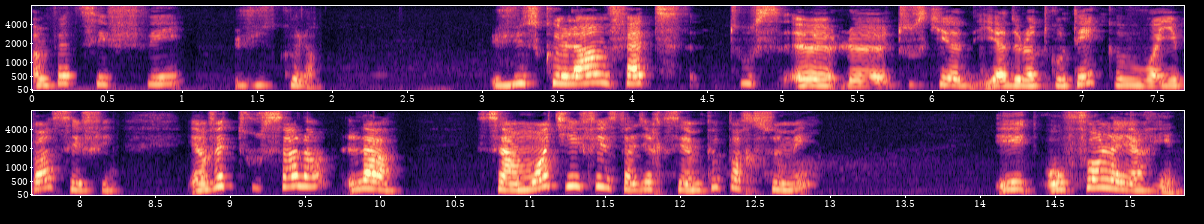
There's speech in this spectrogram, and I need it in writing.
en fait, c'est fait jusque-là. Jusque-là, en fait, tout, euh, le, tout ce qu'il y, a de l'autre côté, que vous voyez pas, c'est fait. Et en fait, tout ça, là, là, c'est à moitié fait, c'est-à-dire que c'est un peu parsemé. Et au fond, là, il n'y a rien.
